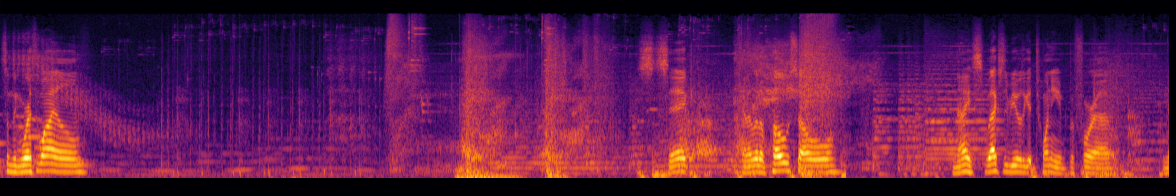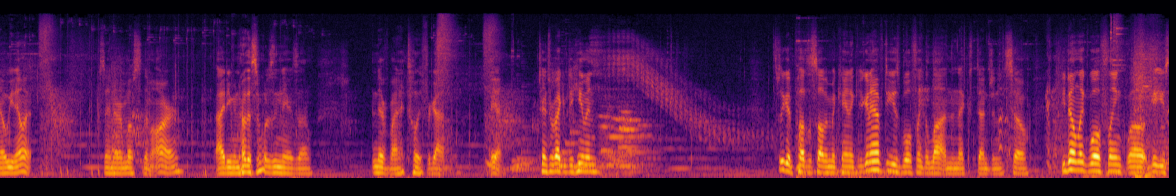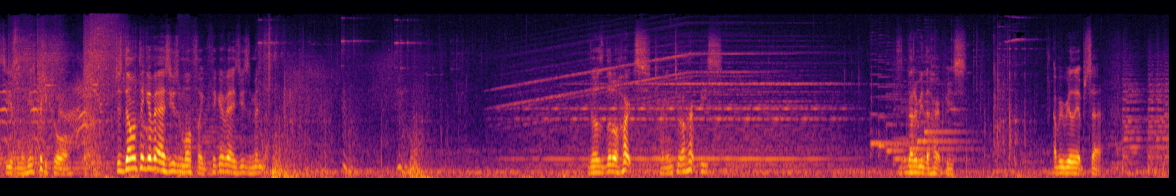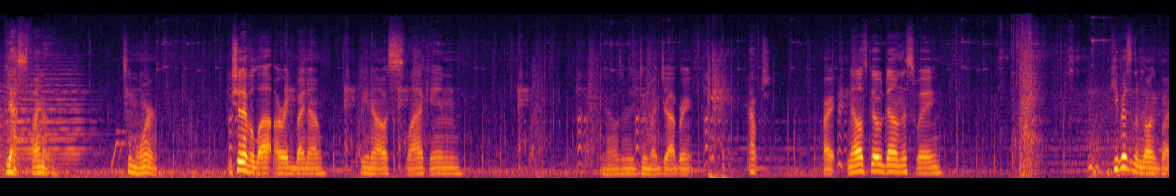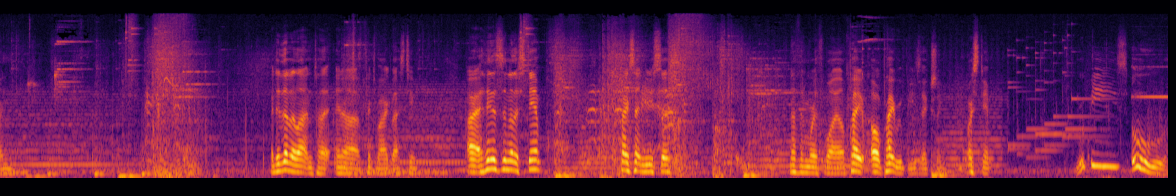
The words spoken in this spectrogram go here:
Something worthwhile. Sick. Got a little Poe soul. Nice. We'll actually be able to get 20 before, uh, you know, we know it. Because I know where most of them are. I didn't even know this one was in here, so. Never mind, I totally forgot. But yeah. Transfer back into human. It's a good puzzle solving mechanic. You're going to have to use Wolf Link a lot in the next dungeon, so. If you don't like Wolf Link, well, get used to using him. He's pretty cool. Just don't think of it as using Wolf Link. Think of it as using Midna. Those little hearts turn into a heart piece. This better be the heart piece. I'll be really upset. Yes, finally. Two more. We should have a lot already by now. But, you know, I was slacking. You know, I wasn't really doing my job right. Ouch. Alright, now let's go down this way. I keep pressing the wrong button. I did that a lot in, in uh, Phantom Hourglass too. Alright, I think this is another stamp. Probably something useless. Nothing worthwhile. Probably, oh, probably rupees actually. Or stamp. Rupees. Ooh.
